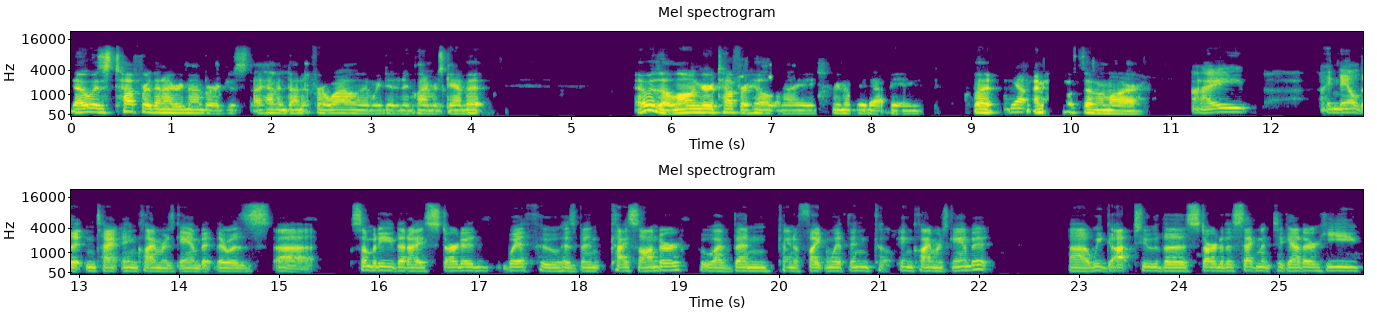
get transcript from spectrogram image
That was tougher than I remember. Just I haven't done it for a while, and then we did it in Climber's Gambit. It was a longer, tougher hill than I remember that being. But yeah, I mean, most of them are. I I nailed it in ti in Climber's Gambit. There was uh, somebody that I started with who has been Kai Sonder, who I've been kind of fighting with in in Climber's Gambit. Uh, we got to the start of the segment together. He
